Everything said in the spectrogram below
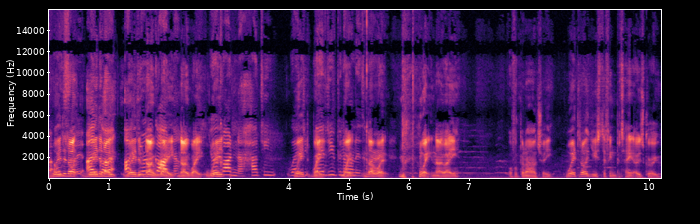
But where did also, I where did I got- uh, where did no wait, no wait. You're Where a gardener. How do you where, where do, wait, where do bananas wait, grow? no wait. wait, no wait. Off a banana tree. Where did I used to think potatoes grew?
